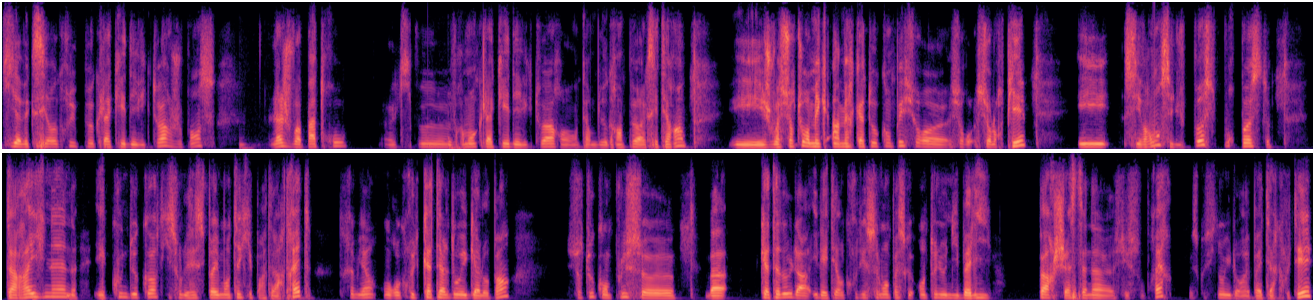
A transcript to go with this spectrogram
qui avec ses recrues peut claquer des victoires, je pense. Là, je vois pas trop qui peut vraiment claquer des victoires en termes de grimpeurs, etc. Et je vois surtout un, mec, mercato camper sur, euh, sur, sur leurs pieds. Et c'est vraiment c'est du poste pour poste. T'as Reijnen et Koundekort qui sont les expérimentés qui partent à la retraite. Très bien, on recrute Cataldo et Galopin. Surtout qu'en plus, euh, bah, Cataldo, il a, il a été recruté seulement parce que Antonio Nibali part chez Astana suivre son frère, parce que sinon il n'aurait pas été recruté.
